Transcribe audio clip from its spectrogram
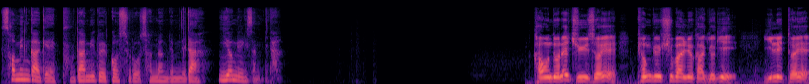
서민 가게 부담이 될 것으로 전망됩니다. 이영일 기자입니다. 강원도 내 주유소의 평균 휘발유 가격이 1리터에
